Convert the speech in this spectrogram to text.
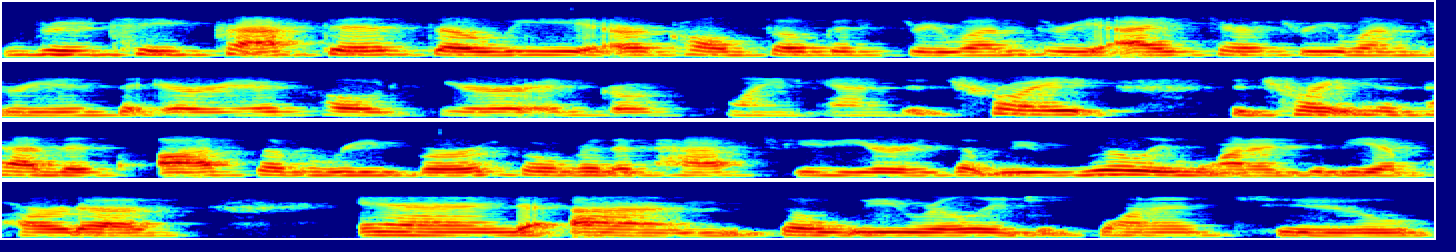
boutique practice. So we are called Focus 313. Eye Care 313 is the area code here in Grosse Pointe and Detroit. Detroit has had this awesome rebirth over the past few years that we really wanted to be a part of. And um, so we really just wanted to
